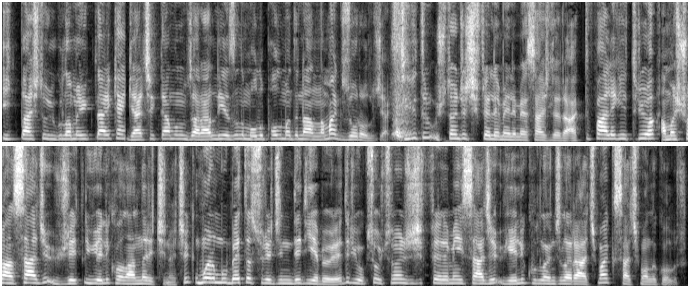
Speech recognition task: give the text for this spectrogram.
ilk başta uygulama yüklerken gerçekten bunun zararlı yazılım olup olmadığını anlamak zor olacak. Twitter uçtan önce şifrelemeli mesajları aktif hale getiriyor ama şu an sadece ücretli üyelik olanlar için açık. Umarım bu beta sürecinde diye böyledir yoksa uçtan önce şifrelemeyi sadece üyeli kullanıcılara açmak saçmalık olur.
